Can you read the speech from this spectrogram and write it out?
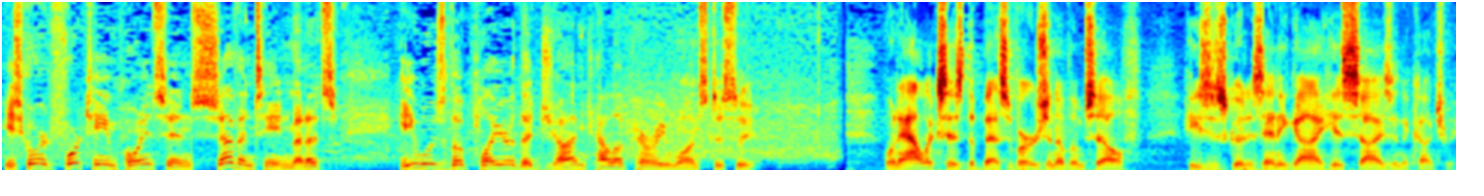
He scored 14 points in 17 minutes. He was the player that John Calipari wants to see. When Alex is the best version of himself, he's as good as any guy his size in the country.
